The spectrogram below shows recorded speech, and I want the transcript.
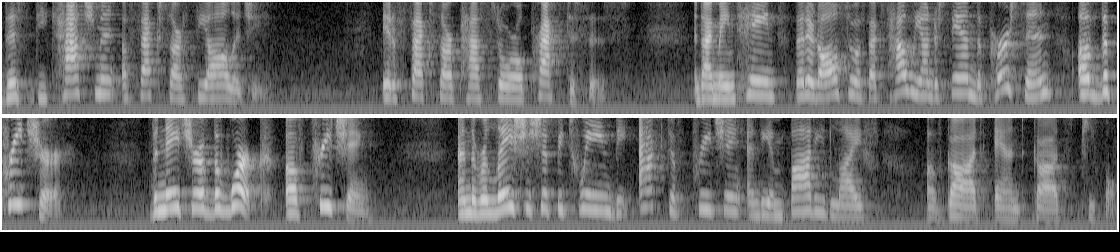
This detachment affects our theology, it affects our pastoral practices and I maintain that it also affects how we understand the person of the preacher, the nature of the work of preaching, and the relationship between the act of preaching and the embodied life of God and God's people.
